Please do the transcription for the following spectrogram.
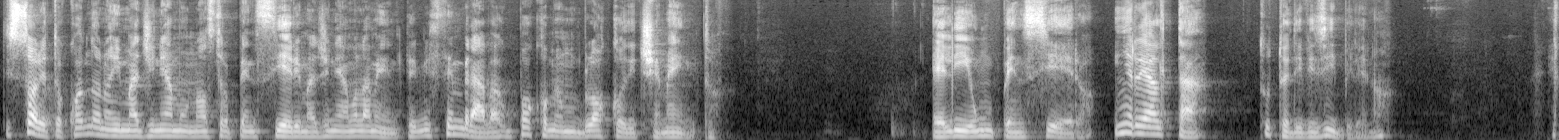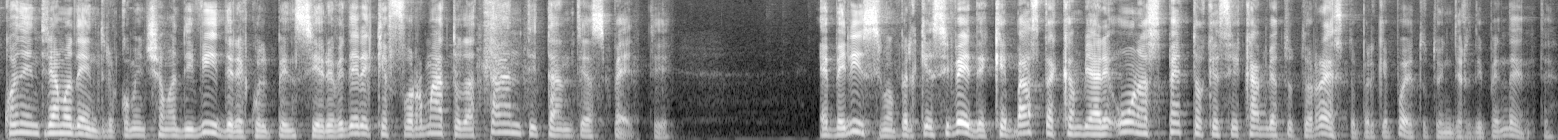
di solito quando noi immaginiamo un nostro pensiero, immaginiamo la mente, mi sembrava un po' come un blocco di cemento. È lì un pensiero. In realtà tutto è divisibile, no? E quando entriamo dentro e cominciamo a dividere quel pensiero e vedere che è formato da tanti tanti aspetti, è bellissimo perché si vede che basta cambiare un aspetto che si cambia tutto il resto, perché poi è tutto interdipendente.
